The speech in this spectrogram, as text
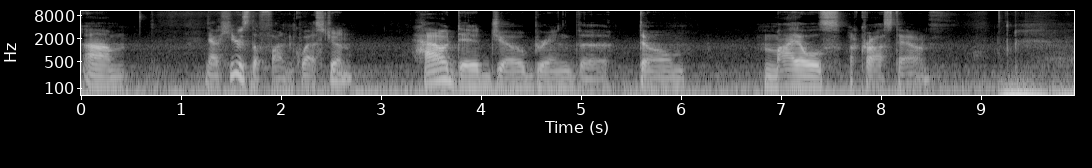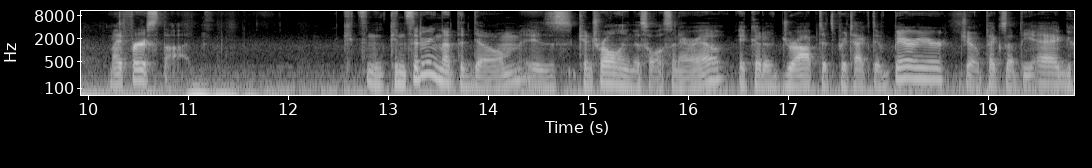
Um, now here's the fun question: how did Joe bring the dome miles across town? My first thought, considering that the dome is controlling this whole scenario, it could have dropped its protective barrier. Joe picks up the egg,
